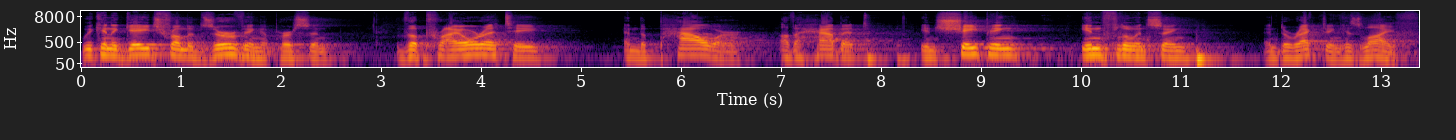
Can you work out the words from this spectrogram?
we can engage from observing a person the priority and the power of a habit in shaping, influencing, and directing his life.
